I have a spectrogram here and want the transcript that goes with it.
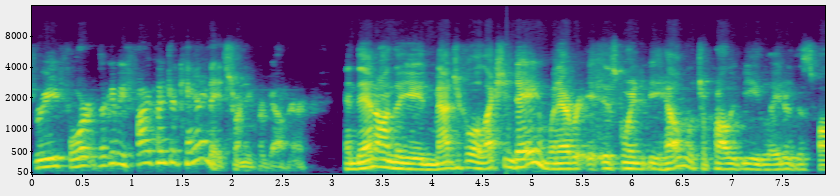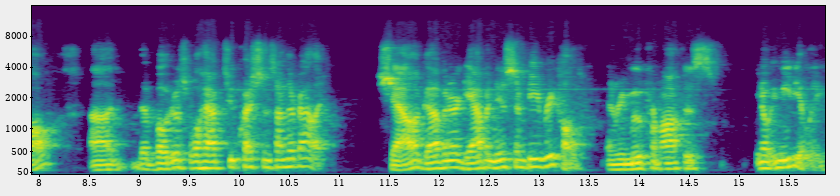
three, four, there could be 500 candidates running for governor. And then on the magical election day, whenever it is going to be held, which will probably be later this fall, uh, the voters will have two questions on their ballot: Shall Governor Gavin Newsom be recalled and removed from office, you know, immediately?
